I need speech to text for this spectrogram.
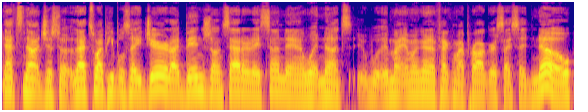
That's not just a, that's why people say, Jared, I binged on Saturday, Sunday, and I went nuts. Am I, am I going to affect my progress? I said no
